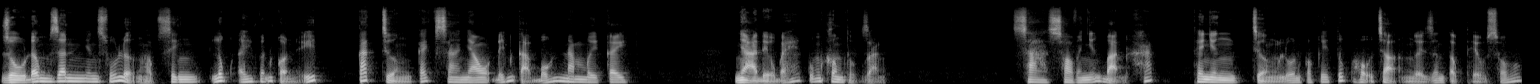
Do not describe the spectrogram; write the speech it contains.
Dù đông dân nhưng số lượng học sinh lúc ấy vẫn còn ít. Các trường cách xa nhau đến cả bốn năm mươi cây. Nhà Điều bé cũng không thuộc dạng xa so với những bạn khác. Thế nhưng trường luôn có ký túc hỗ trợ người dân tộc thiểu số.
